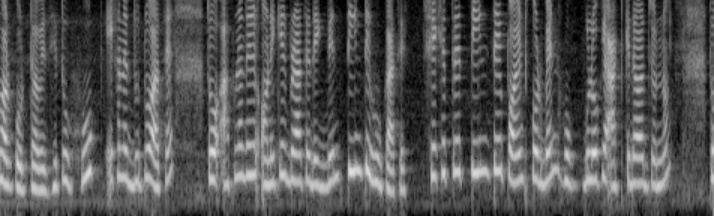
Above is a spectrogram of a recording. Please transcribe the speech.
ঘর করতে হবে, যেহেতু হুক এখানে দুটো আছে। তো আপনাদের অনেকের ব্রাতে দেখবেন তিনটে হুক আছে। সেক্ষেত্রে তিনটে পয়েন্ট করবেন হুকগুলোকে আটকে দেওয়ার জন্য। তো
